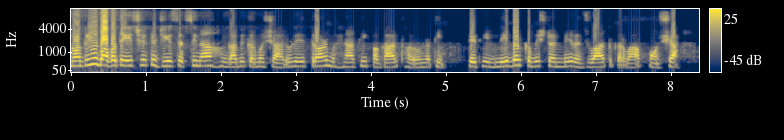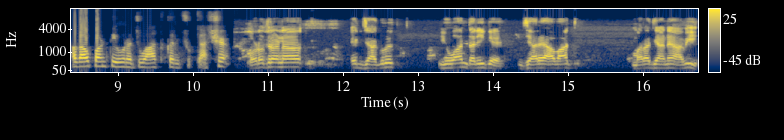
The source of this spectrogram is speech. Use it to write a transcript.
નોંધનીય બાબત એ છે કે જીએસએફસીના હંગામી કર્મચારીઓને ત્રણ મહિનાથી પગાર થયો નથી. તેથી લેબર કમિશનરને રજૂઆત કરવા પહોંચ્યા. અગાઉ પણ તેઓ રજૂઆત કરી ચૂક્યા છે. વડોદરાના એક જાગૃત યુવાન તરીકે જ્યારે આ વાત મારા ધ્યાને આવી,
